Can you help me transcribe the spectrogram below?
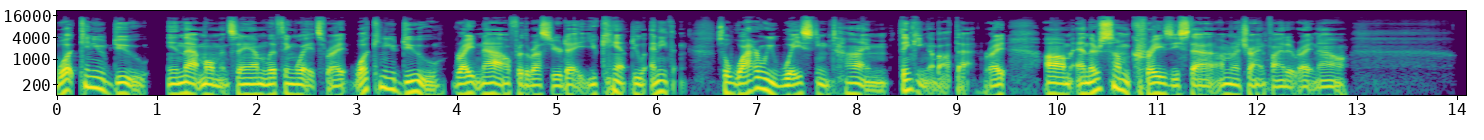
what can you do in that moment? Say I'm lifting weights, right? What can you do right now for the rest of your day? You can't do anything. So why are we wasting time thinking about that, right? Um, and there's some crazy stat. I'm going to try and find it right now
